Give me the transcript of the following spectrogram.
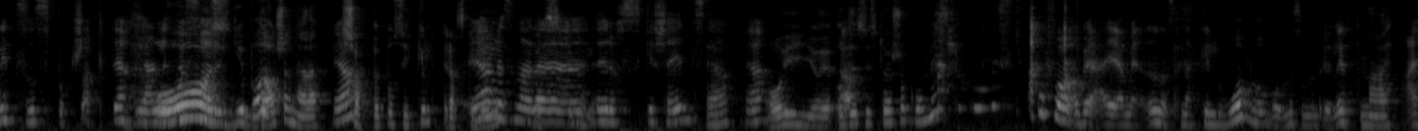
litt sånn sportsaktige. Gjerne litt med Åh, farge på. Da skjønner jeg det. Ja. Kjappe på sykkel. Raske Ja, litt sånne Raske eh, raske shades. Da. Ja. Ja. Oi, oi. Og Ja. det syns du er så komisk? Komisk. Hvorfor? For Jeg, jeg mener nesten det er ikke lov å gå med sånne briller. Nei. Nei.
